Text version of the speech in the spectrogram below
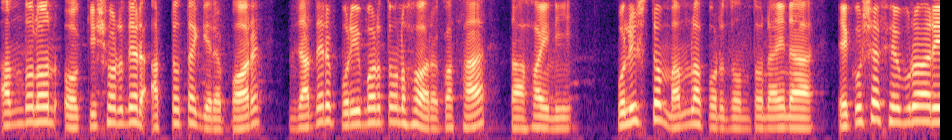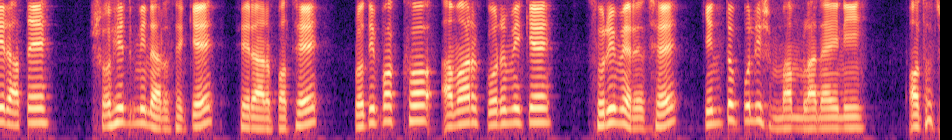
আন্দোলন ও কিশোরদের আত্মত্যাগের পর যাদের পরিবর্তন হওয়ার কথা তা হয়নি। পুলিশ তো মামলা পর্যন্ত নেয় না। একুশে ফেব্রুয়ারি রাতে শহীদ মিনার থেকে ফেরার পথে প্রতিপক্ষ আমার কর্মীকে ছুরি মেরেছে কিন্তু পুলিশ মামলা নেয়নি। অথচ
